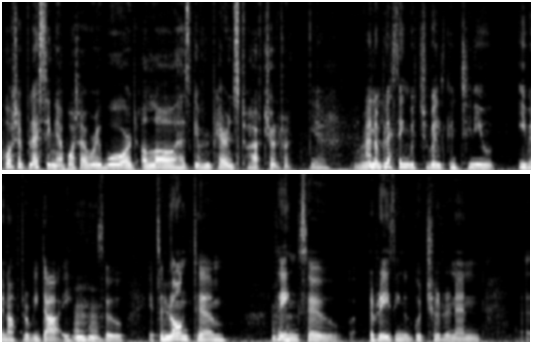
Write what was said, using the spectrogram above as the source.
What a blessing, uh, what a reward Allah has given parents to have children. Yeah. And a blessing which will continue even after we die. Mm-hmm. So it's a long term thing. So raising a good children and uh,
